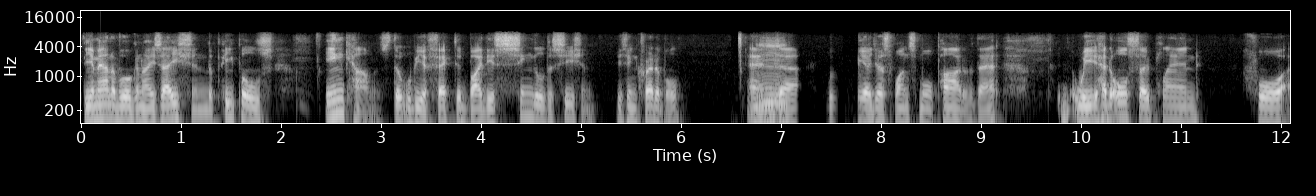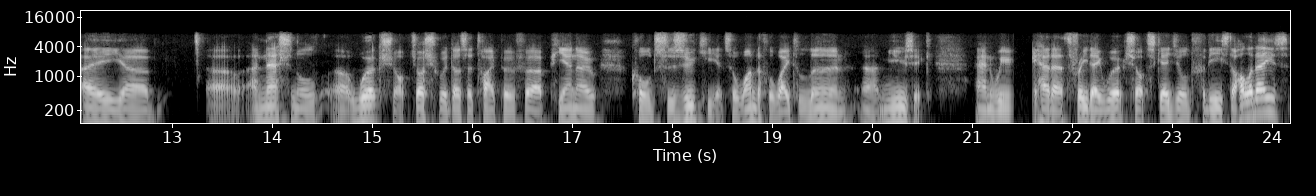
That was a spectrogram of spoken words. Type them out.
the amount of organization, the people's incomes that will be affected by this single decision is incredible. And mm. uh, we are just one small part of that. We had also planned for a uh, uh, a national uh, workshop. Joshua does a type of uh, piano called Suzuki. It's a wonderful way to learn uh, music. And we had a three day workshop scheduled for the Easter holidays.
